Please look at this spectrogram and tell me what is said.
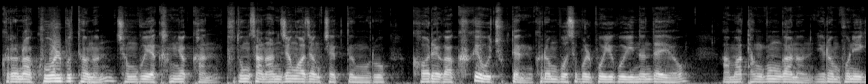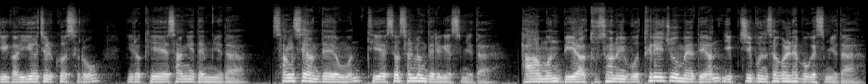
그러나 9월부터는 정부의 강력한 부동산 안정화 정책 등으로 거래가 크게 우축된 그런 모습을 보이고 있는데요. 아마 당분간은 이런 분위기가 이어질 것으로 이렇게 예상이 됩니다. 상세한 내용은 뒤에서 설명드리겠습니다. 다음은 미아 두산의부 트레지움에 대한 입지 분석을 해보겠습니다.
